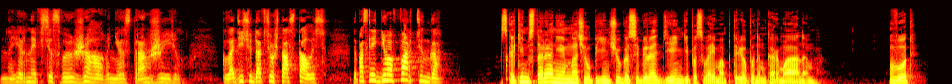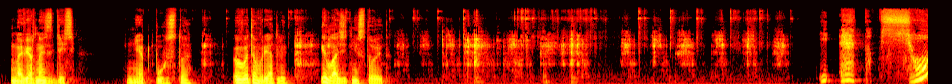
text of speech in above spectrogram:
Наверное, все свое жалование растранжирил. Клади сюда все, что осталось, до последнего фартинга. С каким старанием начал пьянчуга собирать деньги по своим обтрепанным карманам. Вот, наверное, здесь. Нет, пусто. В этом вряд ли. И лазить не стоит. И это все?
